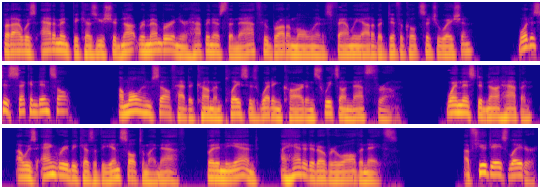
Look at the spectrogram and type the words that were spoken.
But I was adamant because you should not remember in your happiness the Nath who brought Amol and his family out of a difficult situation. What is his second insult? Amol himself had to come and place his wedding card and sweets on Nath's throne. When this did not happen, I was angry because of the insult to my Nath, but in the end, I handed it over to all the Naths. A few days later,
